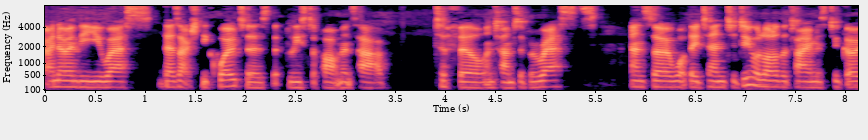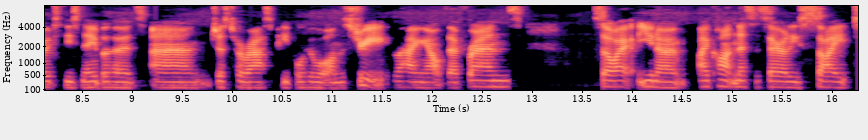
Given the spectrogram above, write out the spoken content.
I know in the US, there's actually quotas that police departments have to fill in terms of arrests. And so, what they tend to do a lot of the time is to go to these neighborhoods and just harass people who are on the street, who are hanging out with their friends. So, I, you know, I can't necessarily cite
